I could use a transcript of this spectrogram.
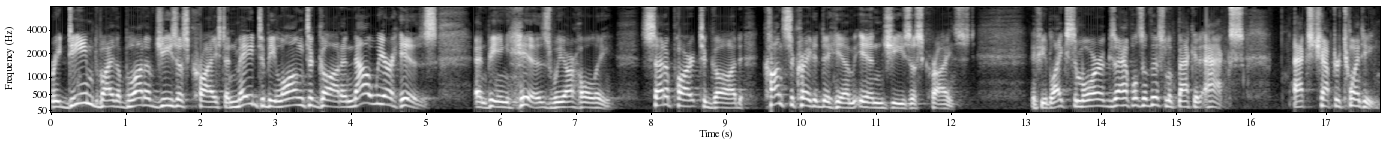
redeemed by the blood of Jesus Christ, and made to belong to God. And now we are His. And being His, we are holy, set apart to God, consecrated to Him in Jesus Christ. If you'd like some more examples of this, look back at Acts, Acts chapter 20.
